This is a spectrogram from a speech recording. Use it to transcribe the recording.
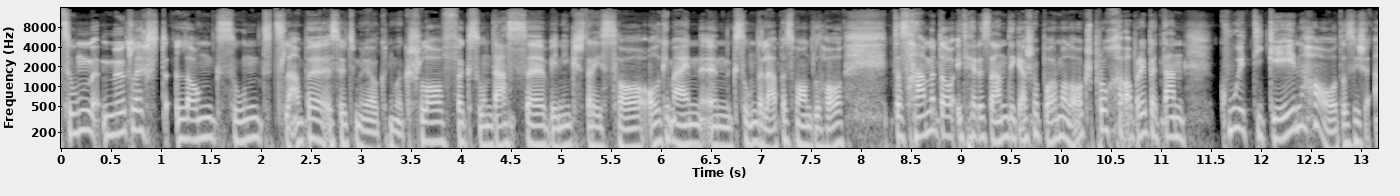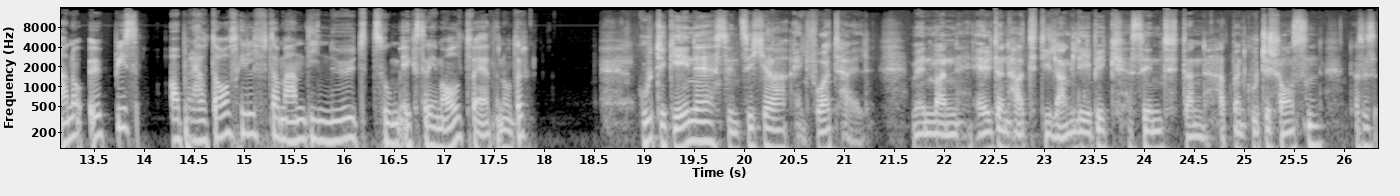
zum möglichst lang gesund zu leben, sollte man ja genug schlafen, gesund essen, wenig Stress haben, allgemein einen gesunden Lebenswandel haben. Das haben wir da in dieser Sendung auch schon ein paar Mal angesprochen. Aber eben dann gute Gene haben, das ist auch noch etwas. Aber auch das hilft am Ende nicht zum extrem alt werden, oder? Gute Gene sind sicher ein Vorteil. Wenn man Eltern hat, die langlebig sind, dann hat man gute Chancen, dass es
